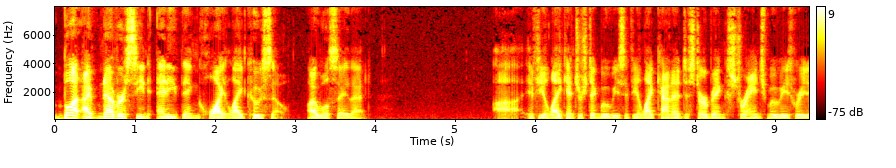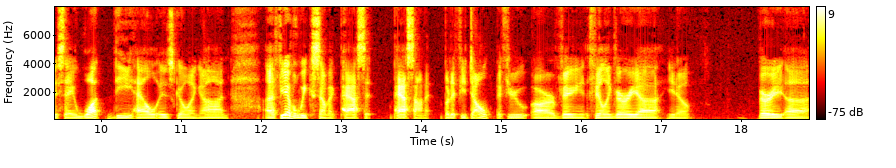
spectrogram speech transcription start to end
but I've never seen anything quite like Kuso. I will say that. Uh, if you like interesting movies, if you like kind of disturbing, strange movies where you say, "What the hell is going on?" Uh, if you have a weak stomach, pass it pass on it. But if you don't, if you are very feeling very, uh, you know, very, uh,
